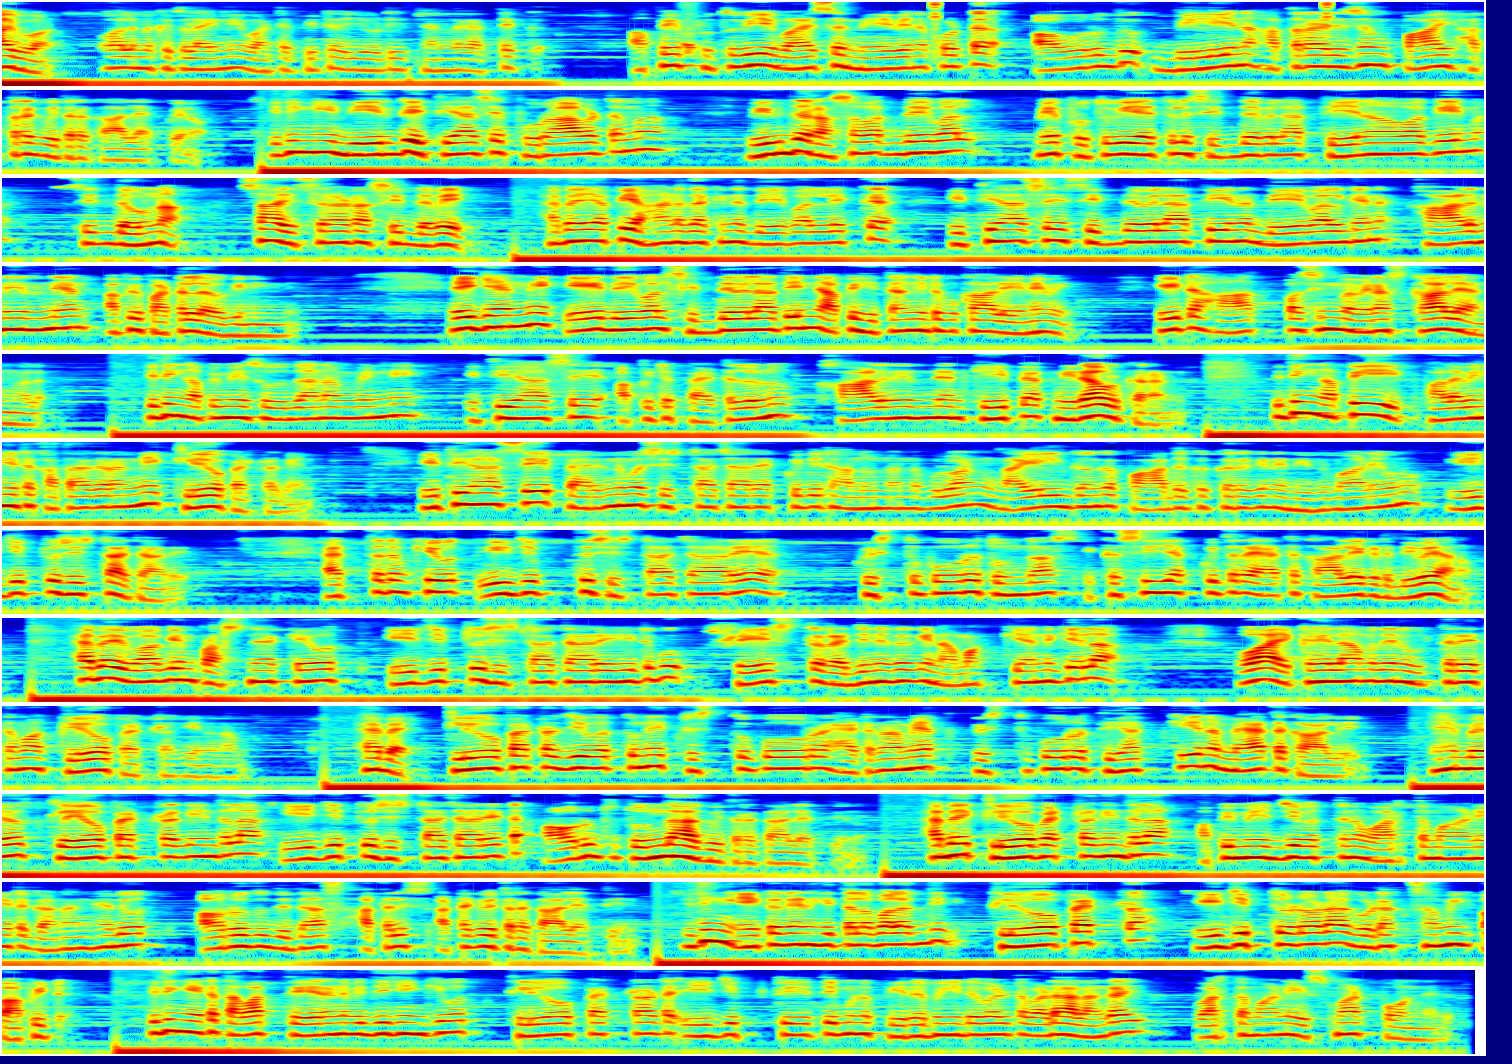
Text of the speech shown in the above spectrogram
Ivan ඕලම එකතුලයින්නේ වටපිට යුඩි චැනල ගත්තෙක් අපේ පෘතුවී වයස මේ වෙනකොට අවුරුදු බිලියන හතරයිදශම් පයි හතරක් විතර කාලයක් වෙනවා. ඉතින් ඒ දීර්ඝ ඉතිහාසය පුරාවටම විවිධ රසවත් දේවල් මේ පෘතුවී ඇතුළ සිද්ධ වෙලා තියෙනවා වගේම සිද්ධ වුණා සා ඉස්සරට සිද්ධ වෙයි. හැබැයි අපි අහන දකින දේවල් එක්ක ඉතිහාසේ සිද්ධ වෙලා තියෙන දේවල් ගැන කාලනිර්ණයන් අපි පටලවගෙනන්නේ. ඒ ගැන්නේ ඒ දේවල් සිද්ධ වෙලා තියන්න අපි හිතන් හිටපු කාලය නෙවෙයි ඊට හාත් පසින්ම වෙනස් කාලයන් වල ඉතින් අපි මේ සූදානම් වෙන්නේ ඉතිහාසේ අපිට පැටලුණු කාලනිර්ණයන් කහිපයක් නිරවුල් කරන්න. ඉතිං අපි පලවෙනිට කතා කරන්නේ කලියෝ පැට්‍රගෙන් ඉතිහාසේ පැරිණුම ශිෂ්ඨාචාරයක් විදිට හඳුන්න්න පුළුවන් නයිල් ගඟ පාදක කරගෙන නිර්මාණය වුණු ඒජිප්තු ශිෂ්ඨාචාරය ඇත්තටම කිවොත් ඊජිප්ත ශිෂ්ඨාචාරය ක්‍රිස්තුපූර තුන්දස් එකසීයක් විතර ඇත කාලයකට දිව යනවා. හැබැයි වගේ ප්‍රශ්නයක් එවොත් ඒජිප්තු ශිෂ්ඨාචාරය හිටපු ශ්‍රේෂ්ඨ රජනකගේ නමක් කියන්න කියලා වා එක හිලාම දෙන උත්තරේ තම කලියෝ පැට්‍ර කියන නම්. හැබැයි කලියෝ පැට්‍ර ජීවත් වනේ ක්‍රිස්තුපූර් හැටනමයත් ක්‍රිස්තුපූර තිහත් කියන මෑත කාලේ එහෙමෙලුත් කලියෝ පැට්‍රගින්දලා ඒජිප්තු ශිෂ්ඨාචාරයට අවුරුදු තුන්දාග විතර කාල ඇතිෙන හැබැයි කලියෝ පැට්‍රගින්දලා අපි මේ ජීවත්වන වර්තමානයට ගණන් හැදොත් අවුරුදු දෙදස් හතලිස් අටක විතර කාල ඇතින් ඉතින් ඒක ගැන හිතල බලද්දි කලියෝ පැට්‍ර ඒජිප්තුවට වඩා ගොඩක් සමී පපිට ඉතින් ඒක තවත් තේරෙන විදිකින් කිවොත් කලියෝ පැට්‍රට ඊජිප්තයේ තිබුණ පිරමීඩවලට වඩා ළඟයි. වර්තමානය ස්මර්ට් ෆෝන් එක.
